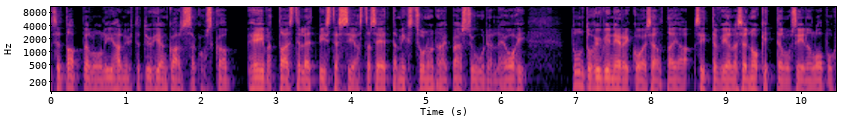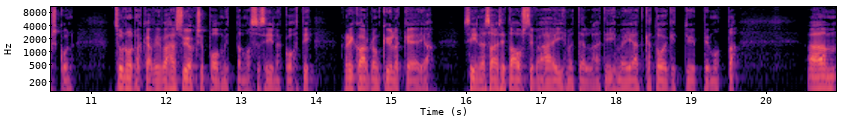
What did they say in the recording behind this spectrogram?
se tappelu oli ihan yhtä tyhjän kanssa, koska he eivät taistelleet pistesijasta se, että miksi Tsunoda ei päässyt uudelleen ohi. Tuntui hyvin erikoiselta ja sitten vielä se nokittelu siinä lopuksi, kun Tsunoda kävi vähän syöksypommittamassa siinä kohti Ricardon kylkeä ja siinä saisi Taussi vähän ihmetellä, että ihme jätkä toikin tyyppi, mutta äm,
